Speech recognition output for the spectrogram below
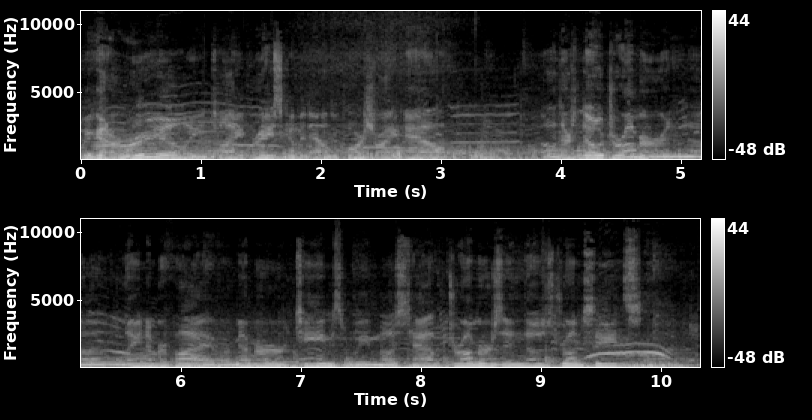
We've got a really tight race coming down the course right now. Oh, there's no drummer in uh, lane number five. Remember, teams, we must have drummers in those drum seats.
